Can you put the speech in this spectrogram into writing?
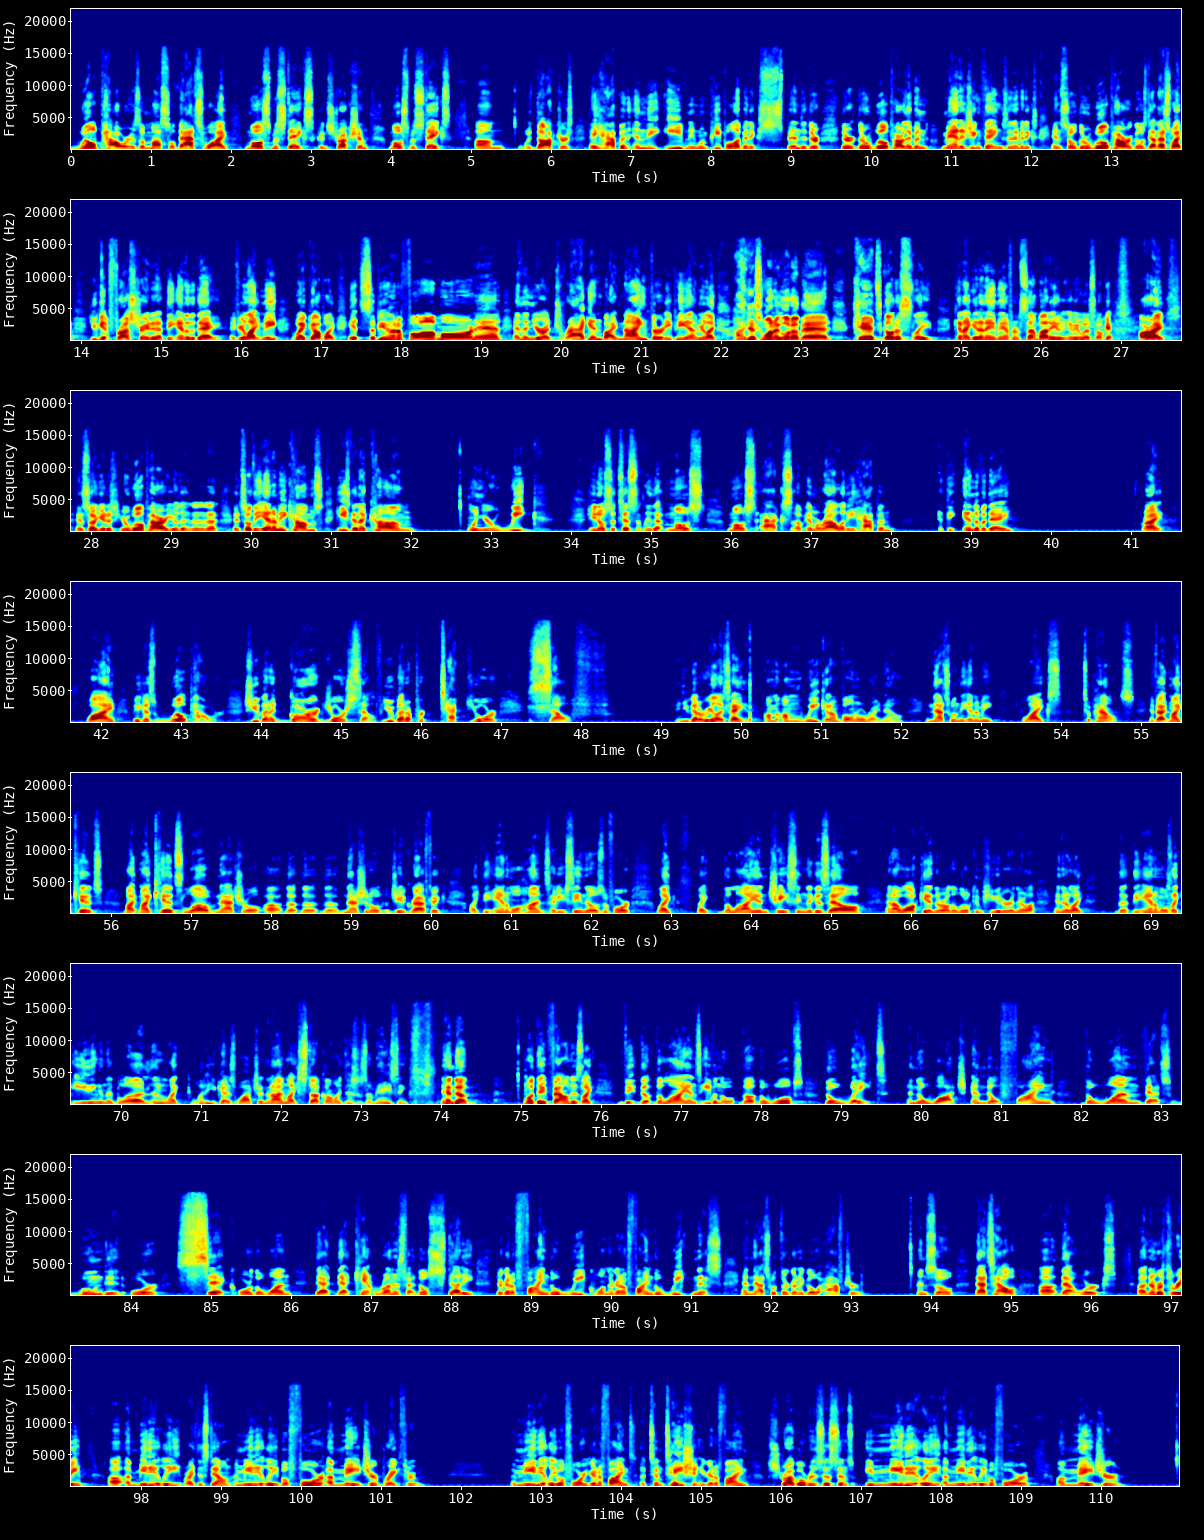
willpower is a muscle. That's why most mistakes, construction, most mistakes um, with doctors, they happen in the evening when people have been expended. Their, their, their willpower, they've been managing things, and, they've been ex- and so their willpower goes down. That's why you get frustrated at the end of the day. If you're like me, you wake up like, it's a beautiful morning, and then you're a dragon by 9.30 p.m. You're like, I just want to go to bed. Kids go to sleep. Can I get an amen from somebody who can give me a whistle? Okay, all right. And so you're just, your willpower, you're, and so the enemy comes, he's going to come when you're weak you know statistically that most, most acts of immorality happen at the end of a day? Right? Why? Because willpower. So you've got to guard yourself. You've got to protect yourself. And you've got to realize, hey, I'm, I'm weak and I'm vulnerable right now. And that's when the enemy likes to pounce. In fact, my kids, my, my kids love natural, uh, the, the, the National Geographic, like the animal hunts. Have you seen those before? Like, like the lion chasing the gazelle. And I walk in, they're on the little computer, and they're like, and they're like, the, the animals like eating in the blood, and like, what are you guys watching? And I'm like stuck on, like, this is amazing. And uh, what they found is like the, the, the lions, even the, the, the wolves, they'll wait and they'll watch and they'll find the one that's wounded or sick or the one that, that can't run as fast. They'll study. They're going to find the weak one. They're going to find the weakness, and that's what they're going to go after. And so that's how uh, that works. Uh, number three, uh, immediately, write this down, immediately before a major breakthrough. Immediately before, you're going to find a temptation, you're going to find struggle, resistance, immediately, immediately before a major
